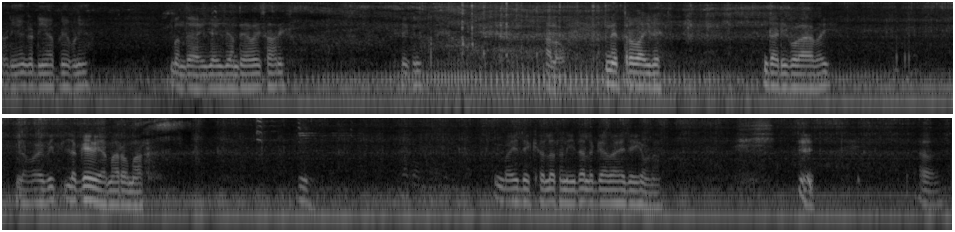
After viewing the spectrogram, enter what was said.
ਖੜੀਆਂ ਗੱਡੀਆਂ ਆਪਣੀਆਂ ਆਪਣੀਆਂ। ਬੰਦੇ ਆਈ ਜਾਈ ਜਾਂਦੇ ਆ ਬਾਈ ਸਾਰੇ। ਠੀਕ ਨੇ? ਹਲੋ ਨੇਤਰ ਬਾਈ ਦੇ ਡੈਡੀ ਕੋਲ ਆਇਆ ਬਾਈ। ਲੋ ਇਹ ਵੀ ਲੱਗੇ ਹੋਏ ਆ ਮਾਰੋ ਮਾਰ। ਬਾਈ ਦੇਖਿਓ ਲਸਣੀ ਦਾ ਲੱਗਿਆ ਵਾ ਇਹ ਜਿਹੀ ਹੋਣਾ। ਆਹ।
